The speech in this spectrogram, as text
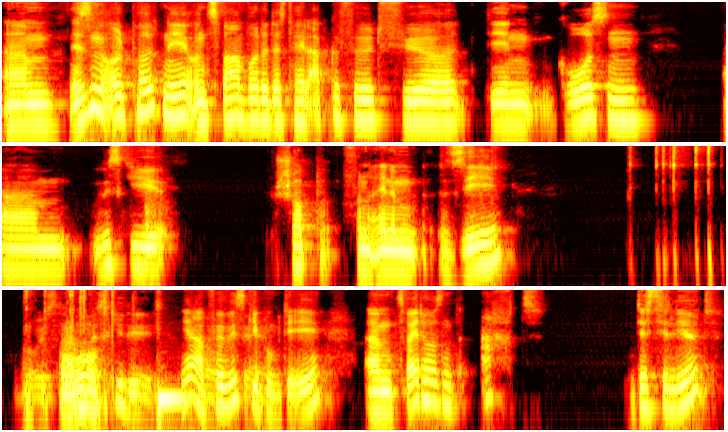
Ähm, das ist ein Old Pulteney und zwar wurde das Teil abgefüllt für den großen ähm, Whisky-Shop von einem See. Oh, ich sage oh. whisky.de. Ja, für whisky.de. Ähm, 2008 destilliert,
